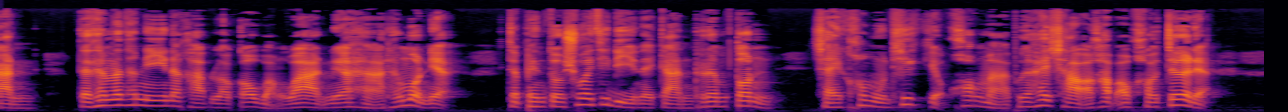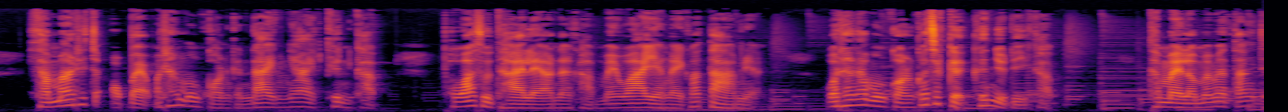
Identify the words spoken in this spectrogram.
กัน แต่ทั้งนั้นทั้งนี้นะครับเราก็หวังว่าเนื้อหาทั้งหมดเนี่ยจะเป็นตัวช่วยที่ดีในการเริ่มต้น ใช้ข้อมูลที่เกี่ยวข้องมาเพื่อให้ชาวอาคับเอา culture เนี่ยสามารถที่จะออกแบบวัฒนธรรมองค์กรกันได้ง่ายขึ้นครับ เพราะว่าสุดท้ายแล้วนะครับไม่ว่ายังไงก็ตามเนี่ยวัฒนธรรมองค์กรก็จะเกิดขึ้นอยู่ดีครับทำไมเราไม่มาตั้งใจ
